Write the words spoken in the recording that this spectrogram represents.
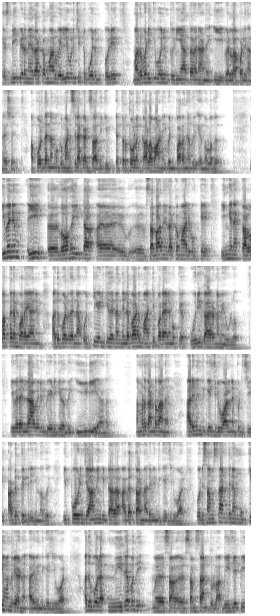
എസ് ഡി പിയുടെ നേതാക്കന്മാർ വെല്ലുവിളിച്ചിട്ട് പോലും ഒരു മറുപടിക്ക് പോലും തുനിയാത്തവനാണ് ഈ വെള്ളാപ്പള്ളി നടേശൻ. അപ്പോൾ തന്നെ നമുക്ക് മനസ്സിലാക്കാൻ സാധിക്കും എത്രത്തോളം കളവാണ് ഇവൻ പറഞ്ഞത് എന്നുള്ളത്. ഇവനും ഈ ലോഹയിട്ട സഭാ നേതാക്കന്മാരും ഒക്കെ ഇങ്ങനെ കള്ളത്തരം പറയാനും അതുപോലെ തന്നെ ഒറ്റയടിക്ക് തന്നെ നിലപാട് മാറ്റി പറയാനും ഒക്കെ ഒരു കാരണമേ ഉള്ളൂ. ഇവരെല്ലാവരും പേടിക്കുന്നത് ഇ ഡിയെയാണ് നമ്മൾ കണ്ടതാണ് അരവിന്ദ് കെജ്രിവാളിനെ പിടിച്ച് അകത്തിട്ടിരിക്കുന്നത്. ഇപ്പോഴും ജാമ്യം കിട്ടാതെ അകത്താണ് അരവിന്ദ് കെജ്രിവാൾ. ഒരു സംസ്ഥാനത്തിന്റെ മുഖ്യമന്ത്രിയാണ് അരവിന്ദ് കെജ്രിവാൾ. അതുപോലെ നിരവധി സംസ്ഥാനത്തുള്ള B J P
